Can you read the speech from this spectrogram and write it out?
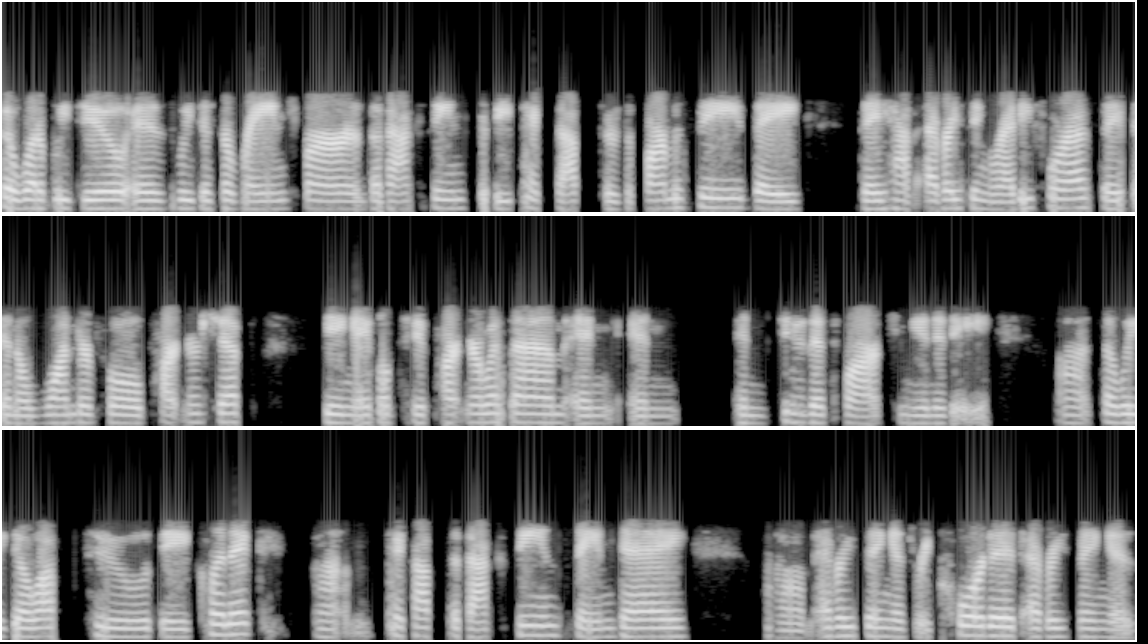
so what we do is we just arrange for the vaccines to be picked up through the pharmacy. They they have everything ready for us. They've been a wonderful partnership, being able to partner with them and and and do this for our community. Uh, so we go up to the clinic, um, pick up the vaccine same day. Um, everything is recorded. Everything is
